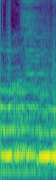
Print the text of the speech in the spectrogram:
Thank you.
